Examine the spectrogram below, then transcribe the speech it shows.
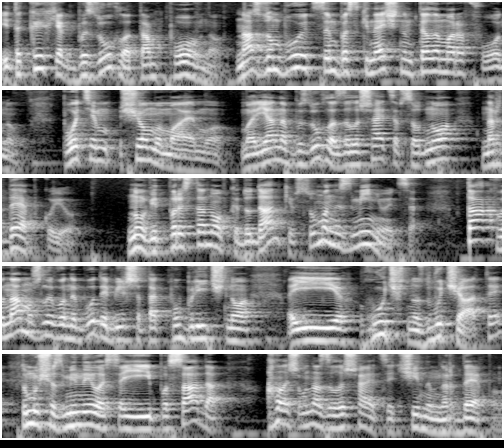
І таких, як безугла, там повно. Нас зомбують цим безкінечним телемарафоном. Потім що ми маємо? Мар'яна Безугла залишається все одно нардепкою. Ну, від перестановки доданків сума не змінюється. Так, вона, можливо, не буде більше так публічно і гучно звучати, тому що змінилася її посада, але ж вона залишається чинним нардепом.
